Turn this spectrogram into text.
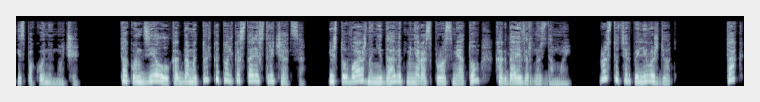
и спокойной ночи. Так он делал, когда мы только-только стали встречаться и, что важно, не давит меня расспросами о том, когда я вернусь домой. Просто терпеливо ждет. Так,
